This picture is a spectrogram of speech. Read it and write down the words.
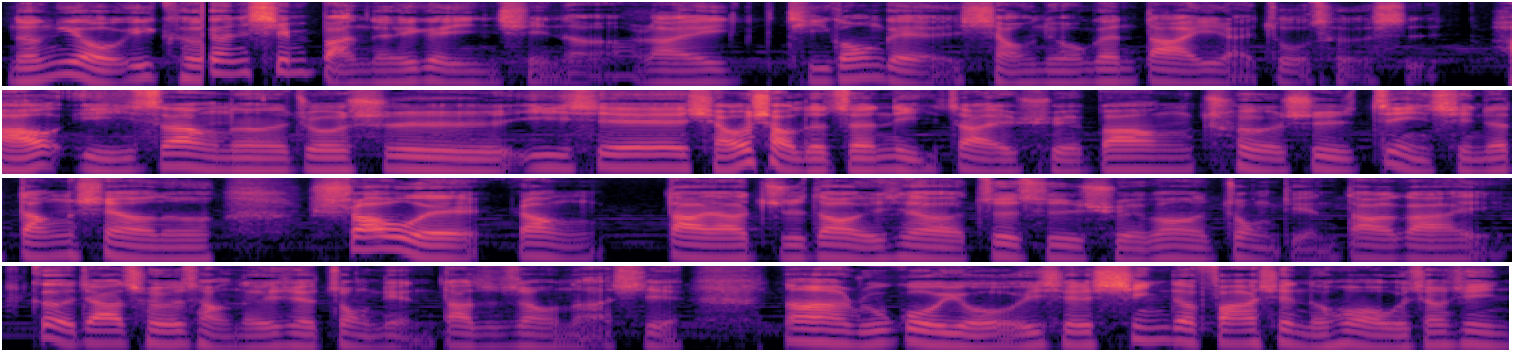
能有一颗更新版的一个引擎啊，来提供给小牛跟大一来做测试。好，以上呢就是一些小小的整理，在雪邦测试进行的当下呢，稍微让大家知道一下这次雪邦的重点，大概各家车厂的一些重点大致上有哪些。那如果有一些新的发现的话，我相信。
